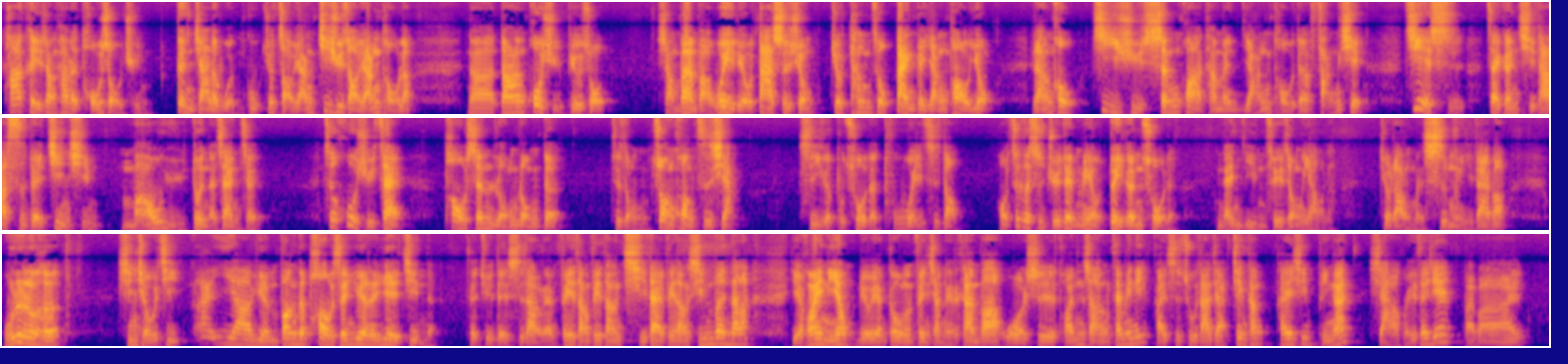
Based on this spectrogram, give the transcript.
他可以让他的投手群更加的稳固，就找羊继续找羊头了。那当然，或许比如说想办法未留大师兄就当做半个洋炮用，然后继续深化他们羊头的防线，届时再跟其他四队进行矛与盾的战争。这或许在炮声隆隆的这种状况之下。是一个不错的突围之道哦，这个是绝对没有对跟错的，能赢最重要了，就让我们拭目以待吧。无论如何，星球季，哎呀，远方的炮声越来越近了，这绝对是让人非常非常期待、非常兴奋的啦！也欢迎你用留言跟我们分享你的看法。我是团长蔡明丽，还是祝大家健康、开心、平安，下回再见，拜拜。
